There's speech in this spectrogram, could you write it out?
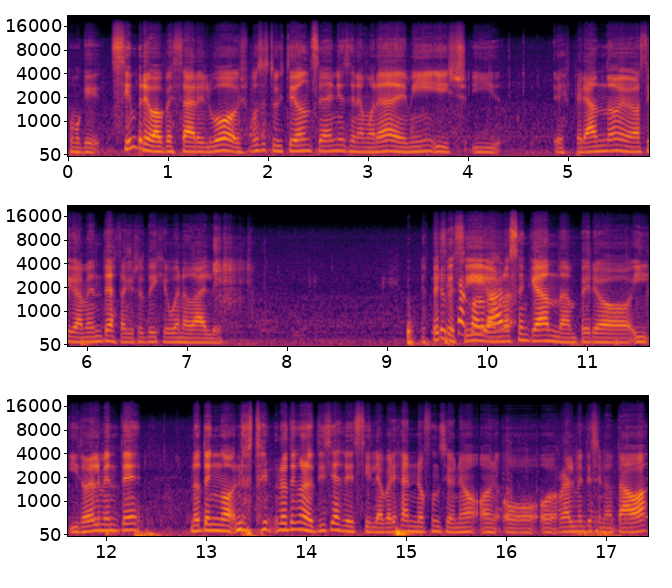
como que siempre va a pesar el vos, vos estuviste 11 años enamorada de mí y esperándome básicamente hasta que yo te dije, bueno, dale. Espero que sigan, no sé en qué andan, pero... Y, realmente no tengo, no, tengo noticias de si la pareja no funcionó o, realmente se notaba,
